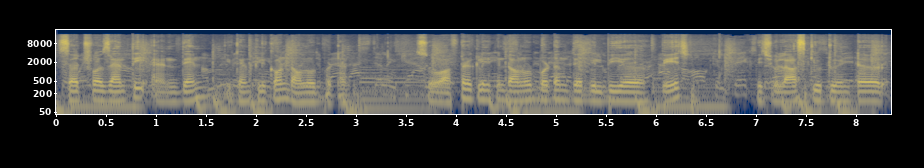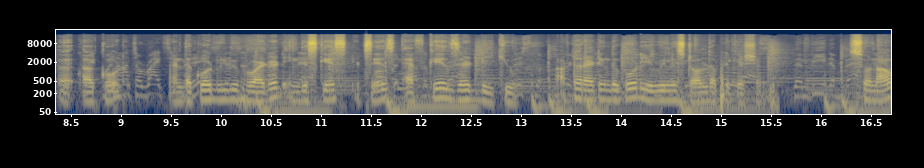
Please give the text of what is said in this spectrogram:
search for Xanthi and then you can click on download button. So after clicking download button there will be a page which will ask you to enter a, a, code and the code will be provided. In this case it says fkzdq after writing the code you will install the application. So now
